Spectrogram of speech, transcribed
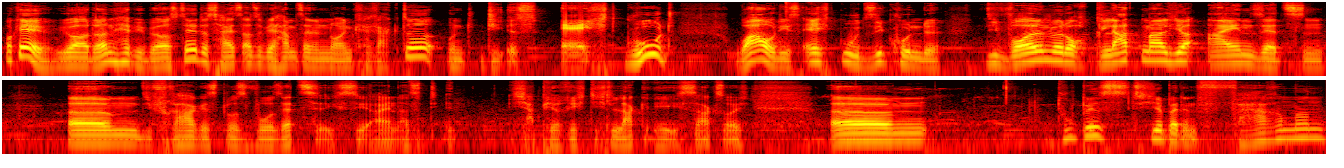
Okay, ja dann Happy Birthday. Das heißt also, wir haben jetzt einen neuen Charakter und die ist echt gut. Wow, die ist echt gut. Sekunde. Die wollen wir doch glatt mal hier einsetzen. Ähm, die Frage ist bloß, wo setze ich sie ein? Also, die, ich habe hier richtig Lack, ey, ich sag's euch. Ähm, du bist hier bei den Farmern.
